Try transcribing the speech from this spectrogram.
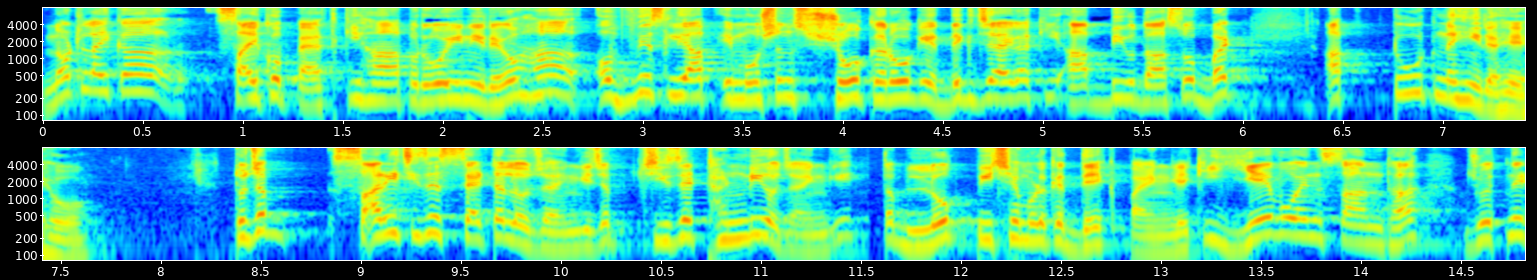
नॉट लाइक अ साइकोपैथ कि हाँ आप रो ही नहीं रहे हो। हाँ ऑब्वियसली आप इमोशंस शो करोगे, दिख जाएगा कि आप भी उदास हो बट आप टूट नहीं रहे हो। तो जब सारी चीज़ें सेटल हो जाएँगी, जब चीज़ें ठंडी हो जाएँगी, तब लोग पीछे मुड़ के देख पाएँगे कि ये वो इंसान था जो इतने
